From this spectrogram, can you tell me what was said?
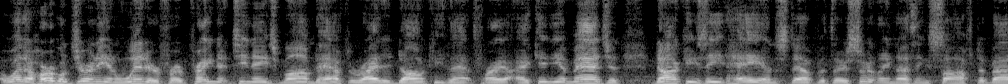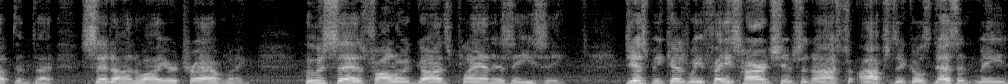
What a horrible journey in winter for a pregnant teenage mom to have to ride a donkey that far. I can you imagine? Donkeys eat hay and stuff, but there's certainly nothing soft about them to sit on while you're traveling. Who says following God's plan is easy? Just because we face hardships and obstacles doesn't mean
